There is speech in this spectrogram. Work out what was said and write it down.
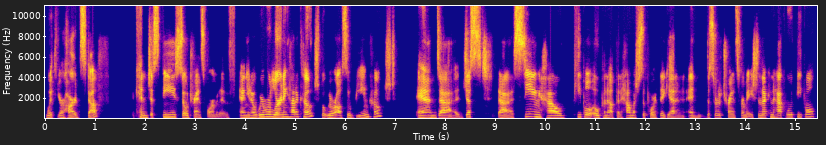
with your hard stuff can just be so transformative. And, you know, we were learning how to coach, but we were also being coached. And uh, just uh, seeing how people open up and how much support they get and, and the sort of transformation that can happen with people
